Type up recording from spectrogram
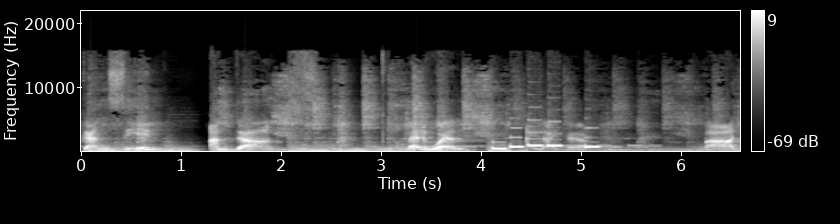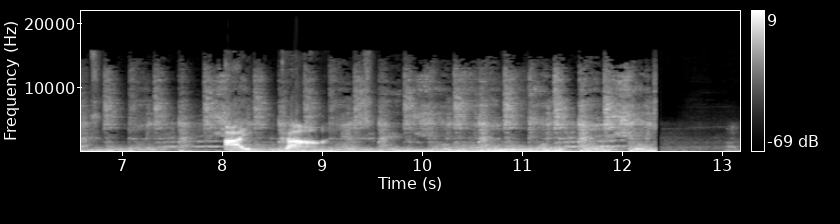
Can sing and dance. Very well. I like her. But I can't. At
